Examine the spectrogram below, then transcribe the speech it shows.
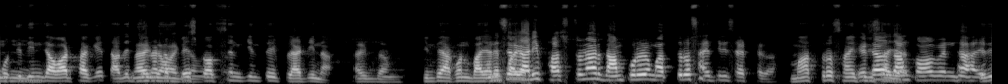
প্রতিদিন যাওয়ার থাকে তাদের জন্য একটা বেস্ট অপশন কিন্তু এই প্ল্যাটিনা একদম। কিন্তু এখন বাজারে পাওয়া- গাড়ি ফার্স্ট ওনার দাম পড়বে মাত্র সাঁত্রিশ হাজার টাকা। মাত্র সাঁত্রিশ এটাও হাজার। দাম কমাবেন না যদি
